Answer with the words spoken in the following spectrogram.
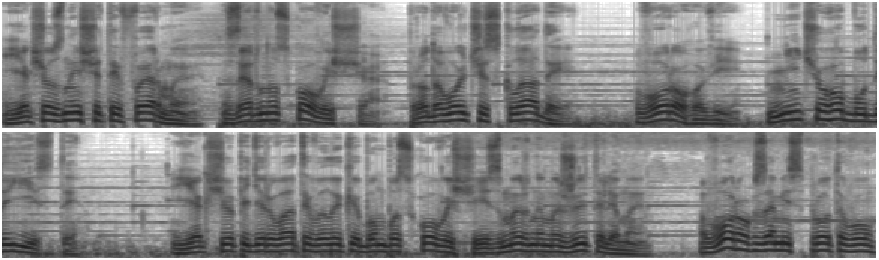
Якщо знищити ферми, зерносховища, продовольчі склади, ворогові нічого буде їсти. Якщо підірвати велике бомбосховище із мирними жителями, ворог замість спротиву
